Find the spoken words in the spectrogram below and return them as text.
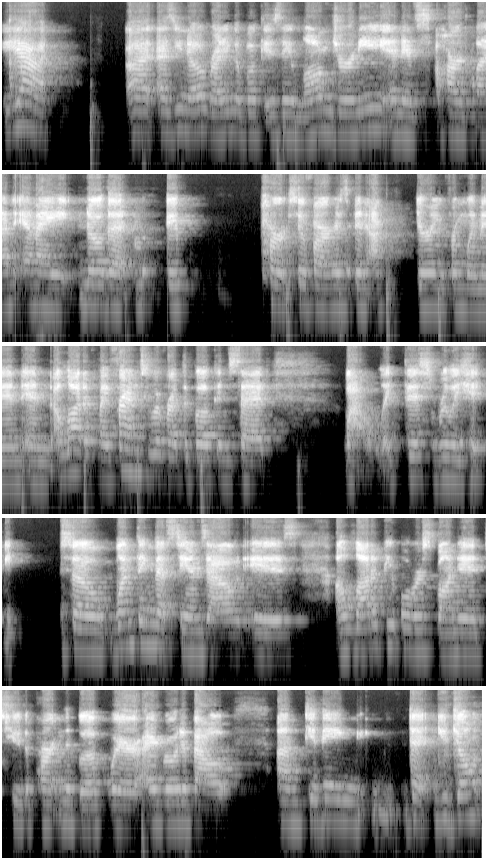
Yeah, uh, as you know, writing a book is a long journey and it's a hard one. And I know that a part so far has been hearing from women and a lot of my friends who have read the book and said, wow, like this really hit me. So, one thing that stands out is a lot of people responded to the part in the book where I wrote about um, giving that you don't,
